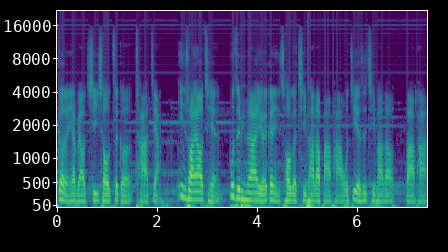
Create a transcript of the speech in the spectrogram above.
个人要不要吸收这个差价。印刷要钱，募资平台也会跟你抽个七趴到八趴，我记得是七趴到八趴。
